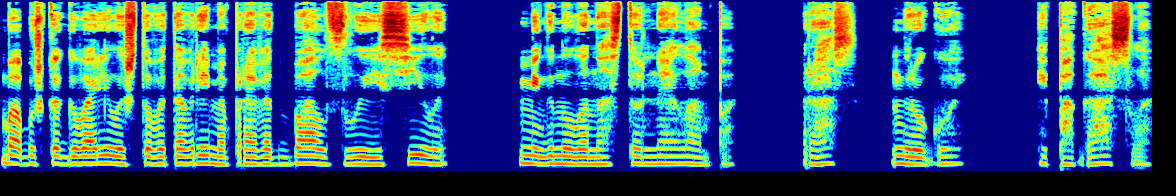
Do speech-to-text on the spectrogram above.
Бабушка говорила, что в это время правят бал злые силы. Мигнула настольная лампа. Раз, другой. И погасла.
